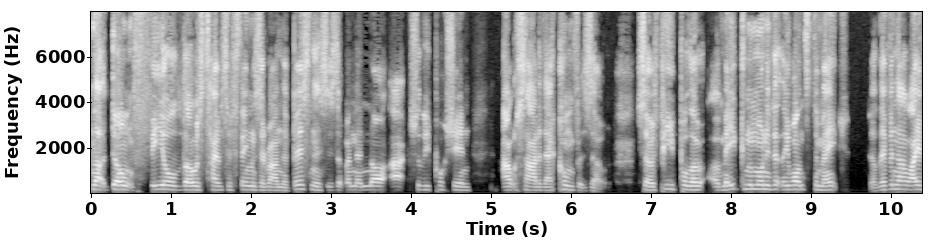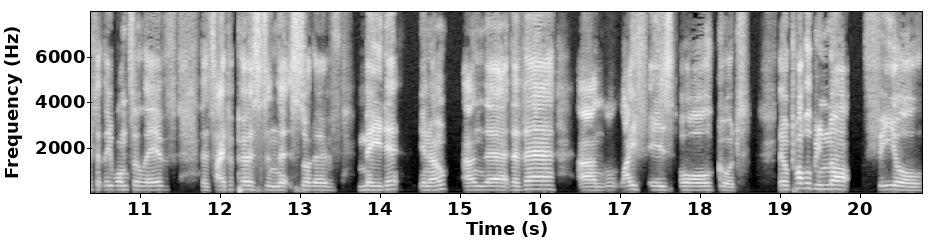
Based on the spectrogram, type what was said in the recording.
that don't feel those types of things around the business is that when they're not actually pushing outside of their comfort zone. So if people are, are making the money that they want to make, they're living the life that they want to live, the type of person that sort of made it, you know, and they're, they're there and life is all good. They'll probably not feel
